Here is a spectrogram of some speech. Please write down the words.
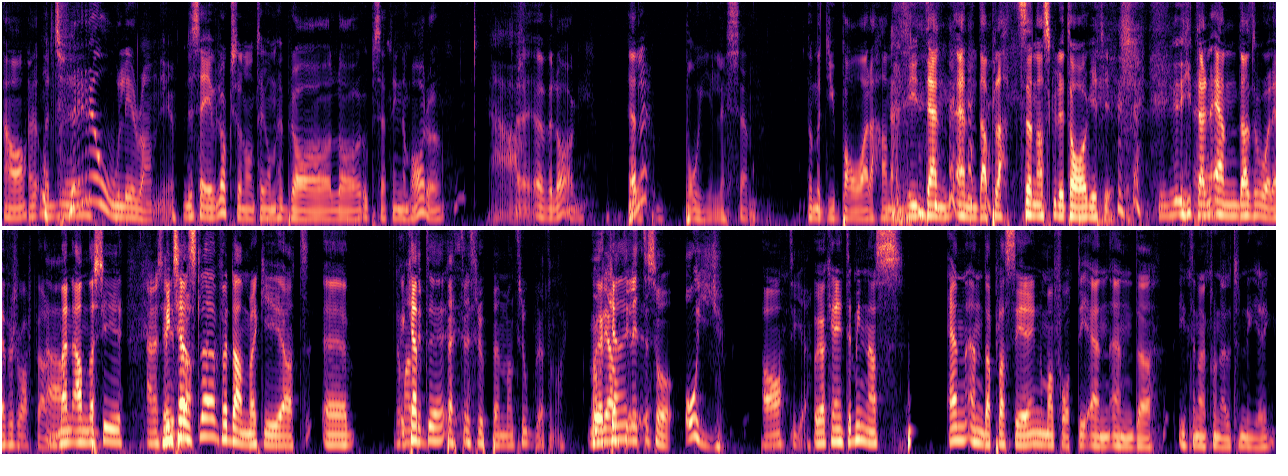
Ja, En men det, otrolig run ju. det säger väl också någonting om hur bra lag- uppsättning de har då, Ja. överlag? Eller? Boilesen. De är ju bara han, det är ju den enda platsen han skulle tagit ju. Vi hittar den enda dåliga försvarsspelaren. Ja. Men annars är Annars är min det bra. känsla för Danmark är att, eh, De har inte- bättre trupp än man tror att de har. Man blir alltid lite så, oj! ja, och jag kan inte minnas en enda placering de har fått i en enda internationell turnering.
